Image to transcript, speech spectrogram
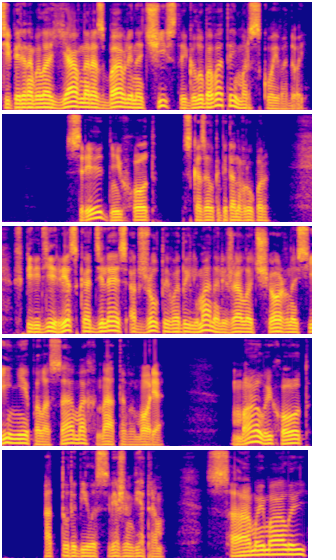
Теперь она была явно разбавлена чистой голубоватой морской водой. «Средний ход», — сказал капитан в рупор. Впереди, резко отделяясь от желтой воды лимана, лежала черно-синяя полоса мохнатого моря. «Малый ход», — оттуда било свежим ветром. «Самый малый».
